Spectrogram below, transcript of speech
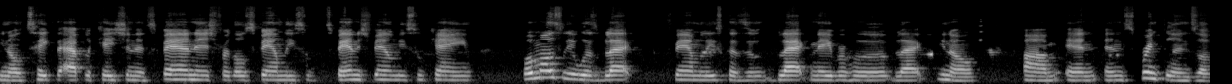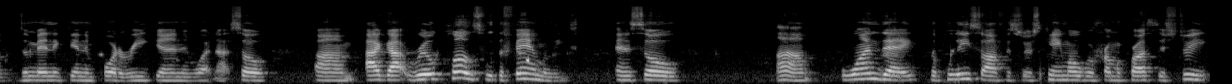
you know, take the application in Spanish for those families, who, Spanish families who came, but mostly it was black families because black neighborhood, black, you know, um, and and sprinklings of Dominican and Puerto Rican and whatnot. So um, I got real close with the families, and so um, one day the police officers came over from across the street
